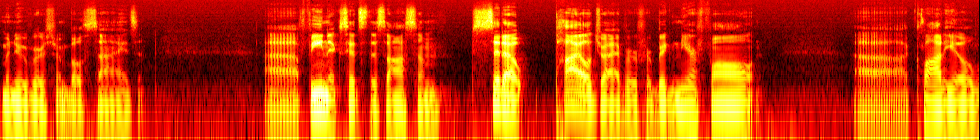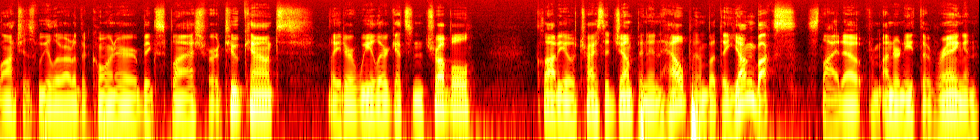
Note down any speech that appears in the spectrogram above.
maneuvers from both sides. Uh, Phoenix hits this awesome sit out pile driver for big near fall. Uh, Claudio launches Wheeler out of the corner. Big splash for a two count. Later, Wheeler gets in trouble. Claudio tries to jump in and help him, but the Young Bucks slide out from underneath the ring and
